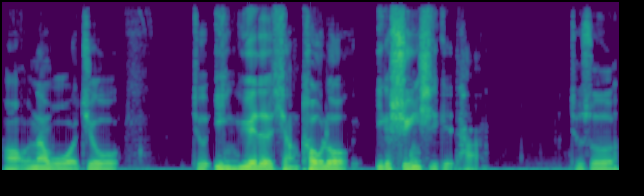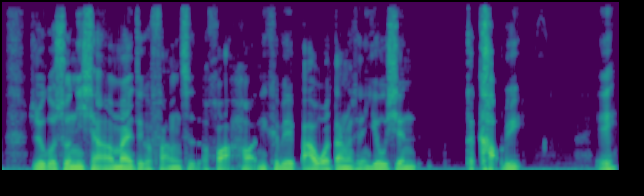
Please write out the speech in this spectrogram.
好，那我就就隐约的想透露一个讯息给他。就说，如果说你想要卖这个房子的话，哈，你可不可以把我当成优先的考虑？诶，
